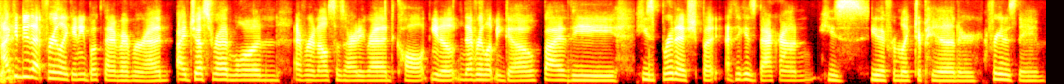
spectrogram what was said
I can do that for like any book that I've ever read. I just read one everyone else has already read called, you know, Never Let Me Go by the, he's British, but I think his background, he's either from like Japan or I forget his name.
